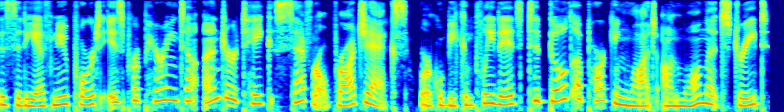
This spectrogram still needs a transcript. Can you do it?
The city of Newport is preparing to undertake several projects. Work will be completed to build a parking lot on Walnut Street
